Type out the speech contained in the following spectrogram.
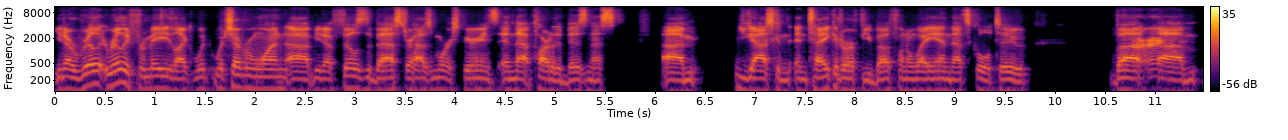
you know, really, really for me, like wh- whichever one, uh, you know, feels the best or has more experience in that part of the business, um, you guys can and take it. Or if you both want to weigh in, that's cool too. But right. um,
